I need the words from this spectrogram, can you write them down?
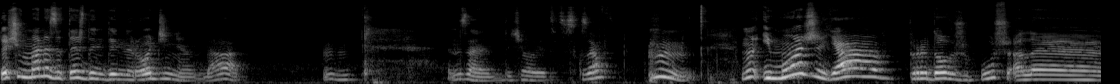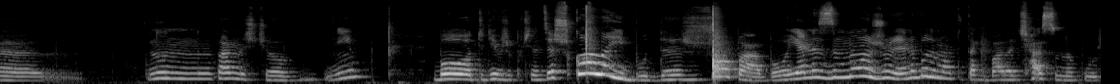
До речі, в мене за тиждень день народження, да. Угу. Не знаю, до чого я це сказав. ну і може я продовжу пуш, але ну, напевно, що ні. Бо тоді вже почнеться школа і буде жопа, бо я не зможу, я не буду мати так багато часу на пуш.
